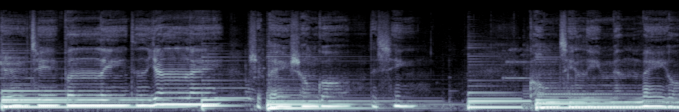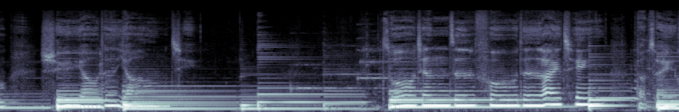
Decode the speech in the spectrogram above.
日记本里的眼泪是悲伤过的心，空气里面没有需要的氧气，作茧自缚的爱情，到最后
